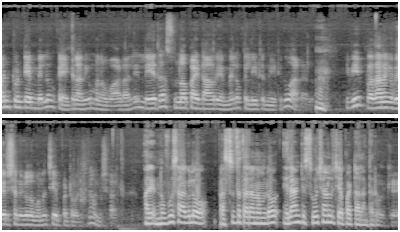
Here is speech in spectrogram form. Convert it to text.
వన్ ట్వంటీ ఎంఎల్ ఒక ఎకరానికి మనం వాడాలి. లేదా సున్నా పాయింట్ ఆరు ఎంఎల్ ఒక లీటర్ నీటికి వాడాలి. ఇవి ప్రధానంగా వేరుశనగలో మనం చేపట్టవలసిన అంశాలు. మరి నువ్వు సాగులో ప్రస్తుత తరుణంలో ఎలాంటి సూచనలు చేపట్టాలంటారు? ఓకే.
